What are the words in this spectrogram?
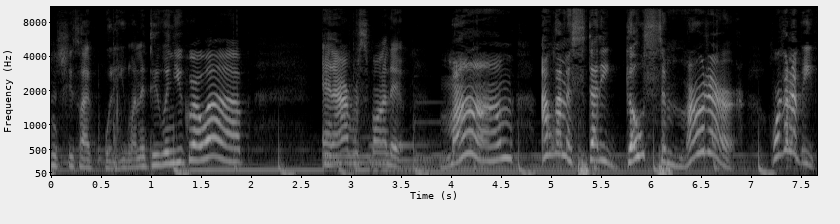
And she's like, What do you want to do when you grow up? And I responded, Mom, I'm going to study ghosts and murder. We're to be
